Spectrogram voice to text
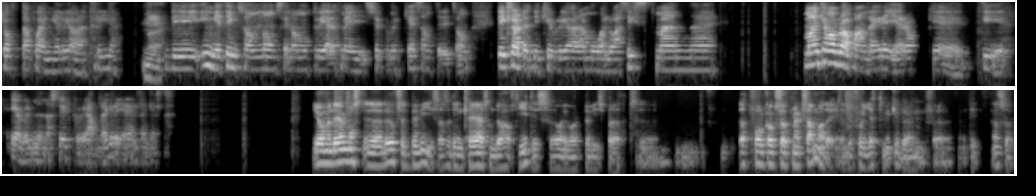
28 poäng eller göra tre. nej. Det är ingenting som någonsin har motiverat mig supermycket samtidigt som det är klart att det är kul att göra mål och assist, men eh, man kan vara bra på andra grejer och eh, det är väl mina styrkor i andra grejer helt enkelt. Jo, men det, måste, det är också ett bevis. Alltså din karriär som du har haft hittills har ju varit bevis på att, eh, att folk också uppmärksammar dig. Du får jättemycket beröm för ditt, alltså,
